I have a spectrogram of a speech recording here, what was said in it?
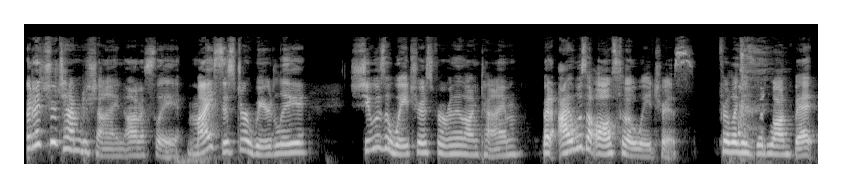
But it's your time to shine, honestly. My sister, weirdly, she was a waitress for a really long time, but I was also a waitress for like a good long bit.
